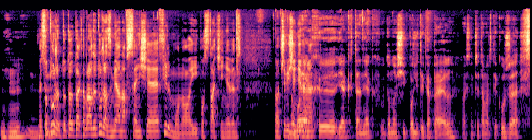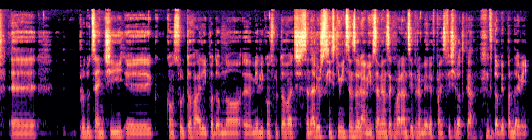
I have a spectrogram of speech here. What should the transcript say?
Więc to, dużo, to, to tak naprawdę duża zmiana w sensie filmu, no i postaci, nie? Więc no oczywiście No nie wiem jak, y, jak ten, jak donosi polityka.pl, właśnie czytam artykuł, że y, producenci y, konsultowali podobno, y, mieli konsultować scenariusz z chińskimi cenzorami w zamian za gwarancję premiery w państwie środka w dobie pandemii.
